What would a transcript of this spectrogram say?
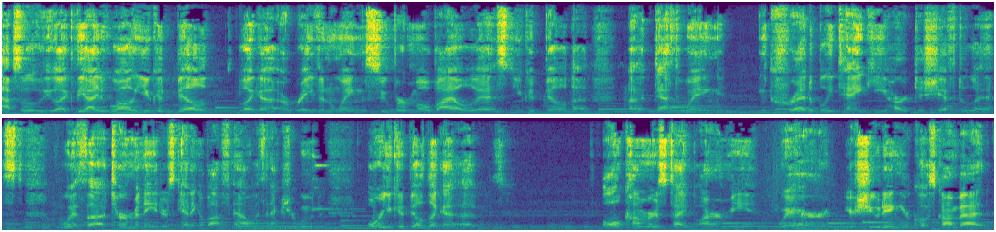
Absolutely. Like the idea, well, you could build like a, a Raven Wing super mobile list. You could build a, a Death Wing incredibly tanky, hard to shift list with uh, Terminators getting a buff now with an extra wound. Or you could build like a, a all comers type army where you're shooting, you're close combat.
